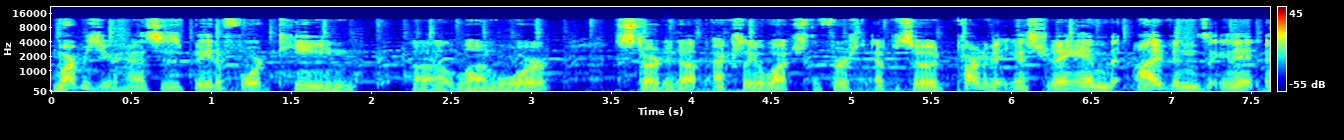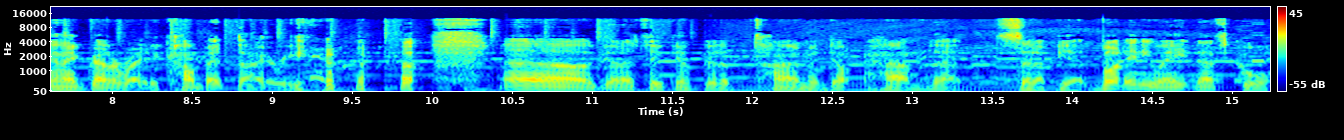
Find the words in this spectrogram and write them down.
Marbozir has his Beta 14 uh, Long War started up. Actually, I watched the first episode, part of it yesterday, and Ivan's in it, and I gotta write a combat diary. oh, gotta take a bit of time. I don't have that set up yet. But anyway, that's cool.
